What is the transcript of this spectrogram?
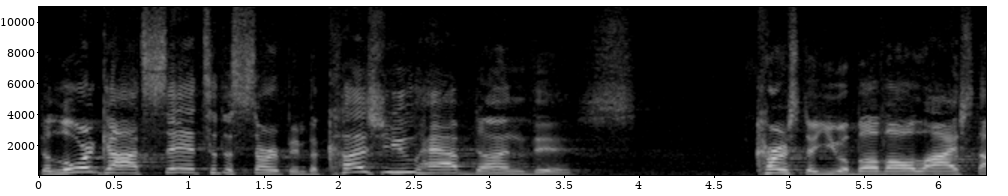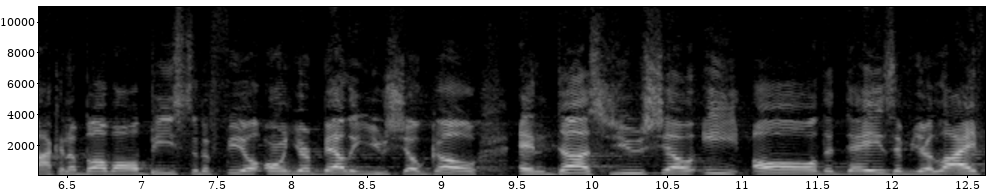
the Lord God said to the serpent, Because you have done this, Cursed are you above all livestock and above all beasts of the field. On your belly you shall go, and dust you shall eat all the days of your life.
